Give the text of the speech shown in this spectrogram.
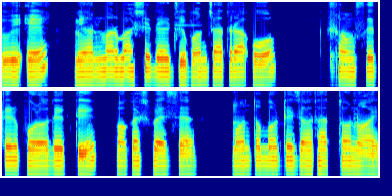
দুই এ মিয়ানমারবাসীদের জীবনযাত্রা ও সংস্কৃতির পুরো দিকটি প্রকাশ পেয়েছে। মন্তব্যটি যথার্থ নয়।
